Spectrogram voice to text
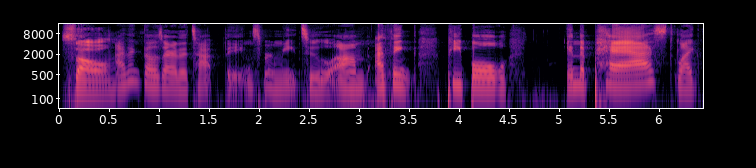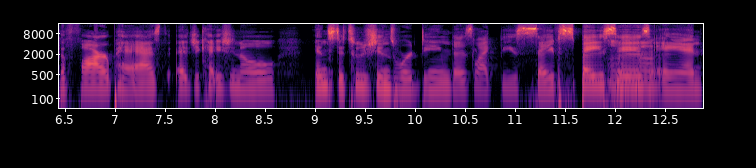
So I think those are the top things for me too. Um, I think people in the past, like the far past, educational institutions were deemed as like these safe spaces mm-hmm. and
